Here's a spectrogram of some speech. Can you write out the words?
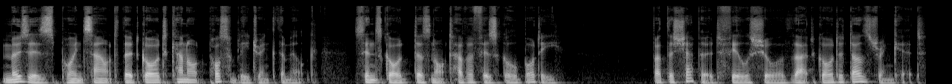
Moses points out that God cannot possibly drink the milk, since God does not have a physical body. But the shepherd feels sure that God does drink it.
